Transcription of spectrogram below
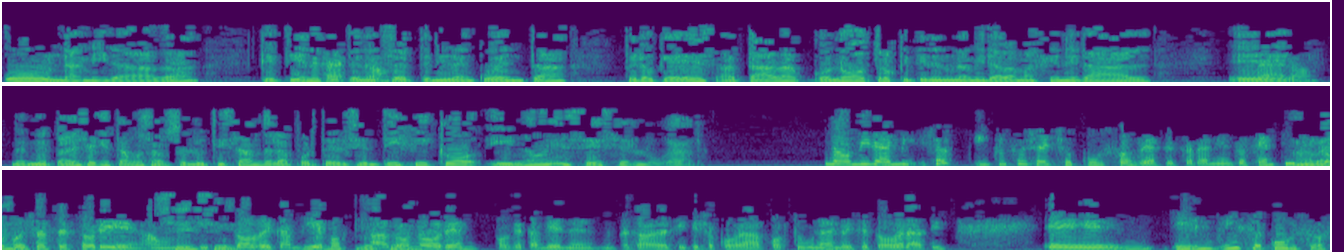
una mirada que tiene que tener, ser tenida en cuenta, pero que es atada con otros que tienen una mirada más general, eh, me, parece que estamos absolutizando el aporte del científico y no es ese el lugar. No, mira, yo incluso yo he hecho cursos de asesoramiento científico, porque yo asesoré a un diputado de Cambiemos, a Don porque también me empezaba a decir que yo cobraba fortuna, lo hice todo gratis. Eh, y hice cursos,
